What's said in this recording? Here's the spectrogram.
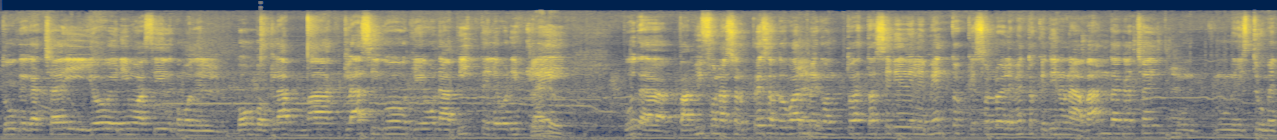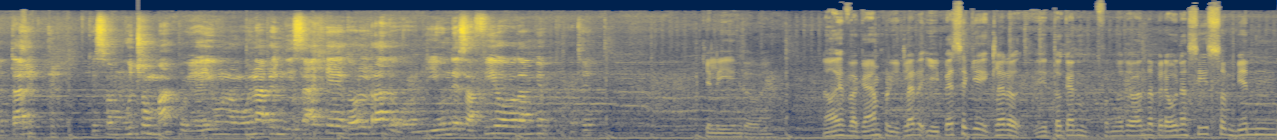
tú que cachai y yo venimos así como del bombo club más clásico que una pista y le ponís play. Puta, para mí fue una sorpresa toparme con toda esta serie de elementos que son los elementos que tiene una banda, ¿cachai? Un, instrumental que son muchos más, porque hay un, un, aprendizaje todo el rato y un desafío también, ¿cachai? Qué lindo, güey. No, es bacán porque claro, y pese que, claro, eh, tocan formato de banda, pero aún así son bien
